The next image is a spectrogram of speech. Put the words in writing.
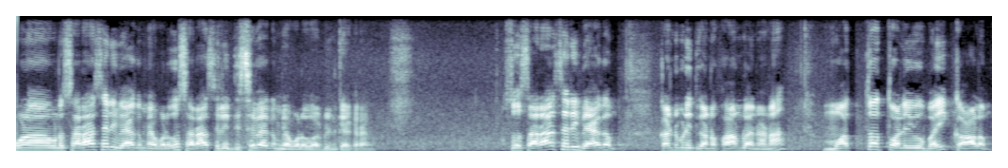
உன உன சராசரி வேகம் எவ்வளவு? சராசரி திசைவேகம் எவ்வளவு? அப்படின்னு கேட்குறாங்க ஸோ சராசரி வேகம் கண்டுபிடித்துக்கான ஃபார்முலா என்னென்னா மொத்த தொலைவு பை காலம்.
